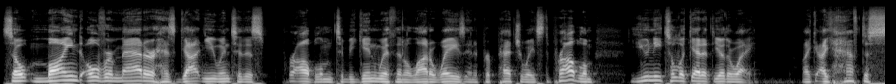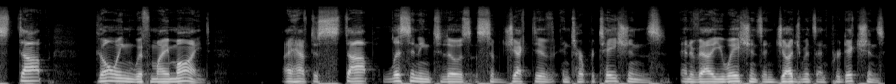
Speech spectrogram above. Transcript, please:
So, mind over matter has gotten you into this problem to begin with in a lot of ways, and it perpetuates the problem. You need to look at it the other way. Like, I have to stop going with my mind. I have to stop listening to those subjective interpretations and evaluations and judgments and predictions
